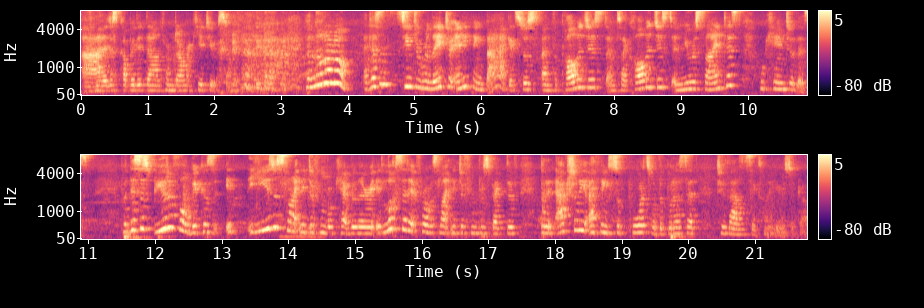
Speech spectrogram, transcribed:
Ah, they just copied it down from Dharmakirti or something. but no, no, no. It doesn't seem to relate to anything back. It's just anthropologists and psychologists and neuroscientists who came to this. But this is beautiful because it, it, uses slightly different vocabulary. It looks at it from a slightly different perspective. But it actually, I think, supports what the Buddha said 2,600 years ago.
